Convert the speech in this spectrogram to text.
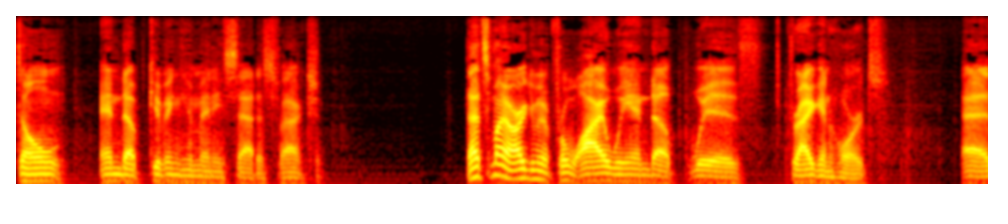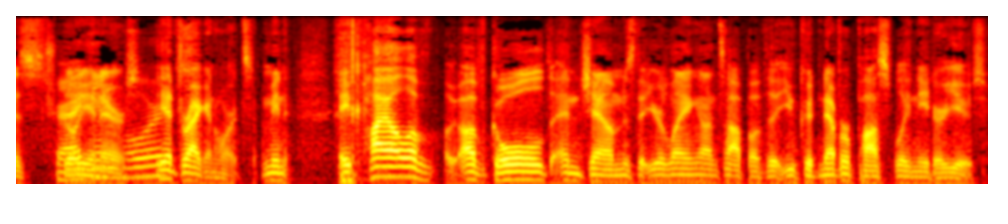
don't end up giving him any satisfaction. That's my argument for why we end up with dragon hoards as Dragon billionaires. Yeah, hoards? dragon hoards. I mean, a pile of, of gold and gems that you're laying on top of that you could never possibly need or use.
